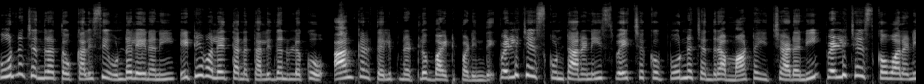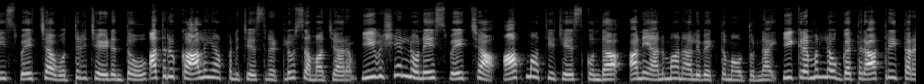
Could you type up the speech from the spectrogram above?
పూర్ణచంద్రతో కలిసి ఉండలేనని ఇటీవలే తన తల్లిదండ్రులకు యాంకర్ తెలిపినట్లు బయటపడింది. పెళ్ళి చేసుకుంటానని స్వేచ్ఛకు పూర్ణచంద్ర మాట ఇచ్చాడని పెళ్ళి చేసుకోవాలని స్వేచ్ఛ ఒత్తిడి చేయడంతో అతడు కాలయాపన చేసినట్లు సమాచారం. ఈ విషయంలోనే స్వేచ్ఛ ఆత్మహత్య చేసుకుందా అనే అనుమానాలు వ్యక్తమవుతున్నాయి. ఈ క్రమంలో గత రాత్రి తన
